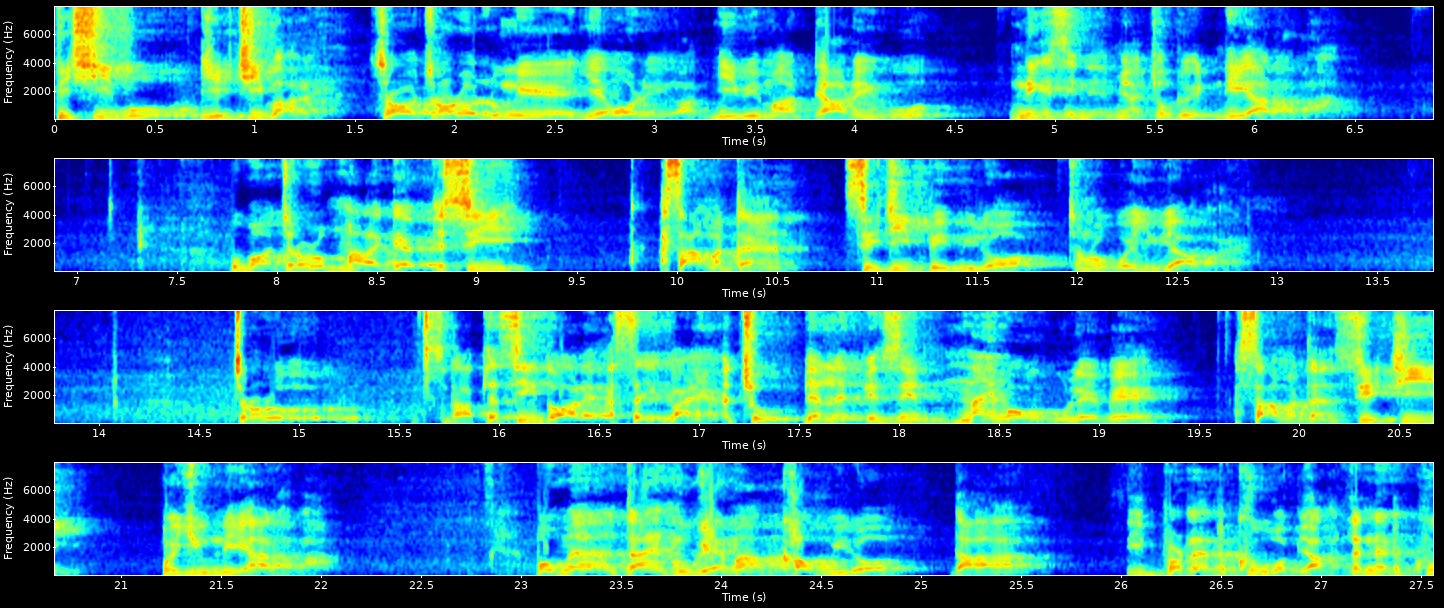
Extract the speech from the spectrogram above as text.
သိရှိဖို့အရေးကြီးပါတယ်ဆိုတော့ကျွန်တော်တို့လူငယ်ရဲဘော်တွေကမြေပြင်မှာဓာတွေကိုနေ့စဉ်နဲ့အမျှကြုံတွေ့နေရတာပါဥပမာကျွန်တော်တို့မှားလိုက်တဲ့ပစ္စည်းအစမတန်ဈေးကြီးပေးပြီးတော့ကျွန်တော်တို့ဝယ်ယူရပါတယ် ကျွန်တော်တို့ဒါပျက်စီးသွားတဲ့အစိတ်ပိုင်းအချို့ပြန်လည်ပြင်ဆင်နိုင်ဖို့ကိုလည်းပဲအစမတန်ဈေးကြီးဝယ်ယူနေရတာပါပုံမှန်အတိုင်း Google မှာခောက်ပြီးတော့ဒါဒီ product တစ်ခုပေါ့ဗျာလက်နက်တစ်ခု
